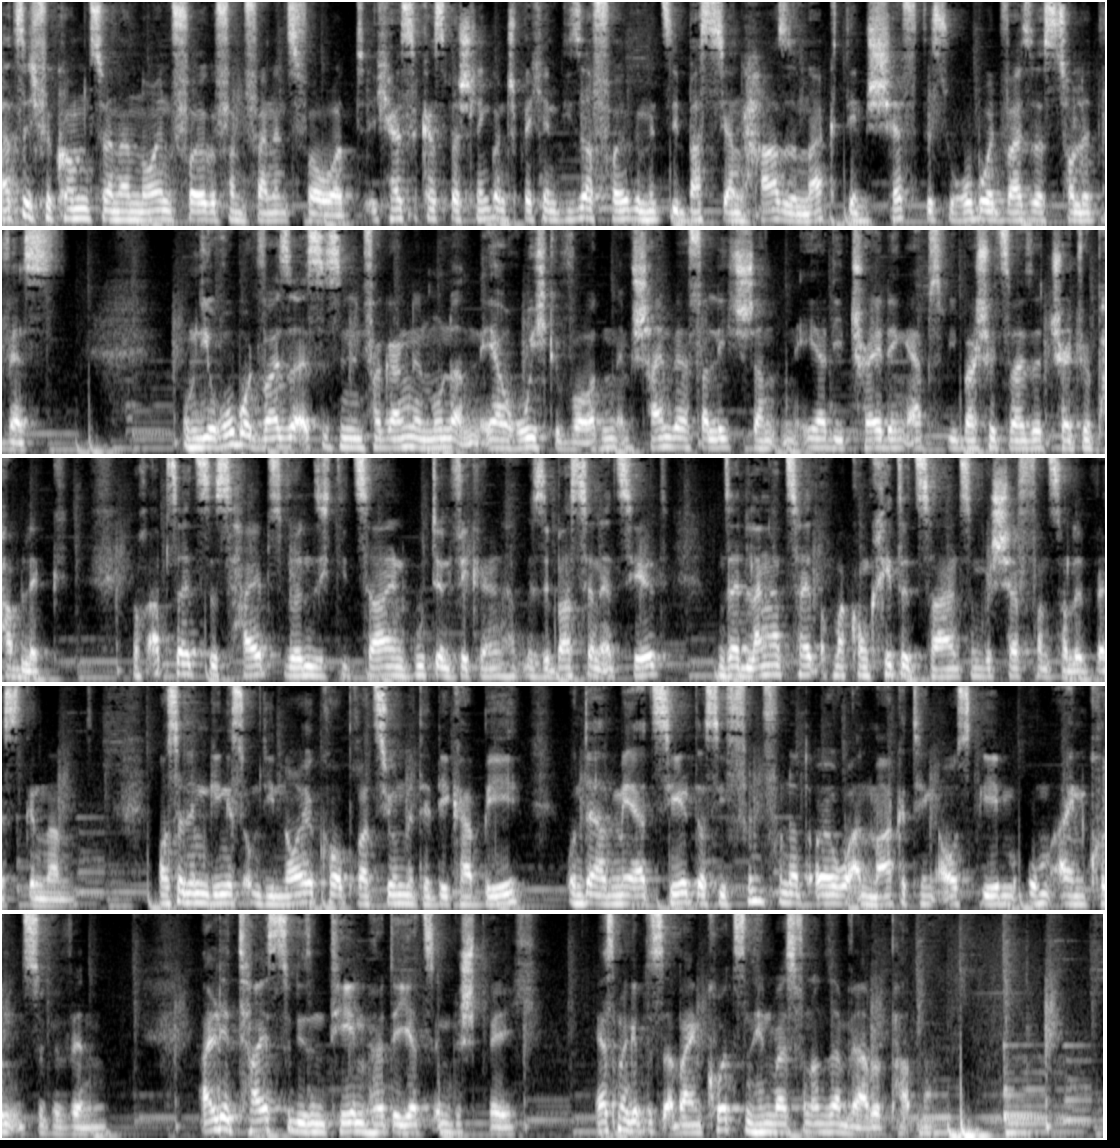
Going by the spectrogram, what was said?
Herzlich willkommen zu einer neuen Folge von Finance Forward. Ich heiße Kaspar Schlenk und spreche in dieser Folge mit Sebastian Hasenack, dem Chef des Robo-Advisors Solid West. Um die Robo-Advisor ist es in den vergangenen Monaten eher ruhig geworden. Im Scheinwerferlicht standen eher die Trading-Apps wie beispielsweise Trade Republic. Doch abseits des Hypes würden sich die Zahlen gut entwickeln, hat mir Sebastian erzählt und seit langer Zeit auch mal konkrete Zahlen zum Geschäft von Solid West genannt. Außerdem ging es um die neue Kooperation mit der DKB und er hat mir erzählt, dass sie 500 Euro an Marketing ausgeben, um einen Kunden zu gewinnen. All Details zu diesen Themen hört ihr jetzt im Gespräch. Erstmal gibt es aber einen kurzen Hinweis von unserem Werbepartner.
